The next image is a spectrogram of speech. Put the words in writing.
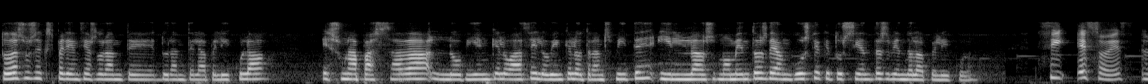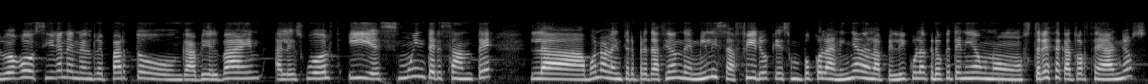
todas sus experiencias durante, durante la película, es una pasada lo bien que lo hace y lo bien que lo transmite y los momentos de angustia que tú sientes viendo la película. Sí, eso es. Luego siguen en el reparto Gabriel Byrne, Alex Wolf y es muy interesante la, bueno, la interpretación de Milly Safiro, que es un poco la niña de la película, creo que tenía unos 13, 14 años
